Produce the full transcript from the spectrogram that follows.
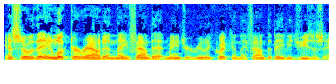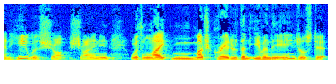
And so they looked around and they found that manger really quick and they found the baby Jesus and he was sh- shining with light much greater than even the angels did.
